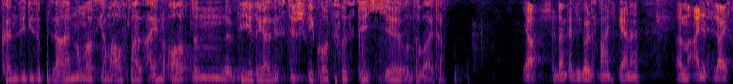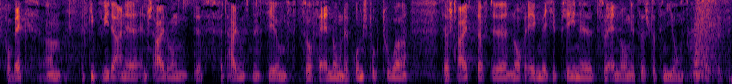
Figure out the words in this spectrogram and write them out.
Können Sie diese Planung aus Ihrem Haus mal einordnen? Wie realistisch, wie kurzfristig äh, und so weiter? Ja, schönen Dank, Herr Wiegold, das mache ich gerne. Ähm, eines vielleicht vorweg. Ähm, es gibt weder eine Entscheidung des Verteidigungsministeriums zur Veränderung der Grundstruktur der Streitkräfte noch irgendwelche Pläne zur Änderung jetzt des Stationierungskonzeptes.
